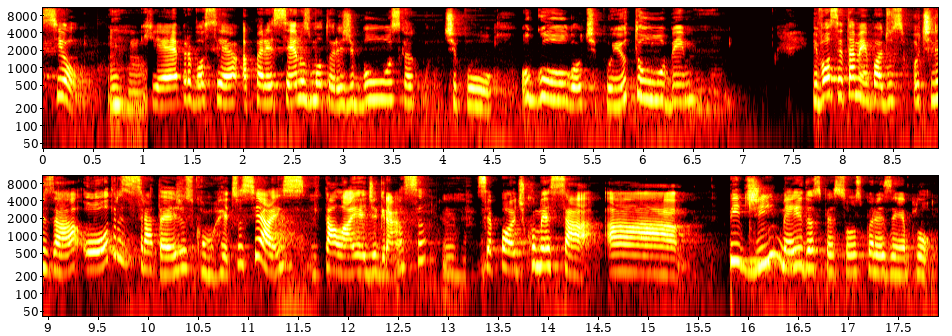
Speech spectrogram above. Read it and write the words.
SEO, uhum. que é para você aparecer nos motores de busca, tipo o Google, tipo o YouTube. Uhum. E você também pode utilizar outras estratégias, como redes sociais, que tá lá e é de graça. Uhum. Você pode começar a pedir e-mail das pessoas, por exemplo,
